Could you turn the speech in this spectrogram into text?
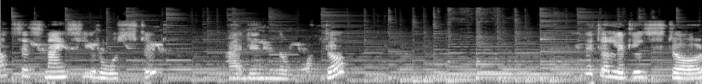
Once it's nicely roasted, add in the water. Give it a little stir.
